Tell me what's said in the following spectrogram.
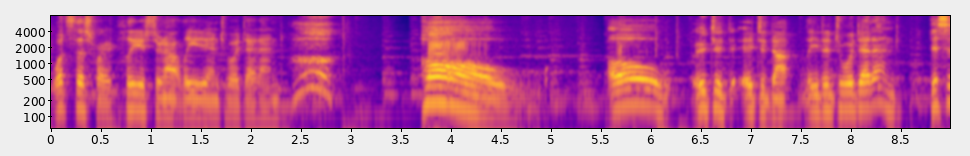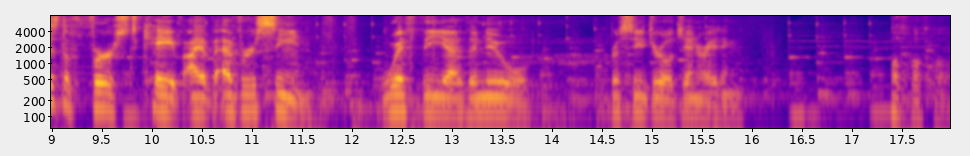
What's this way? Please do not lead into a dead end. oh! Oh, it did, it did not lead into a dead end. This is the first cave I have ever seen with the, uh, the new procedural generating. Ho ho ho.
